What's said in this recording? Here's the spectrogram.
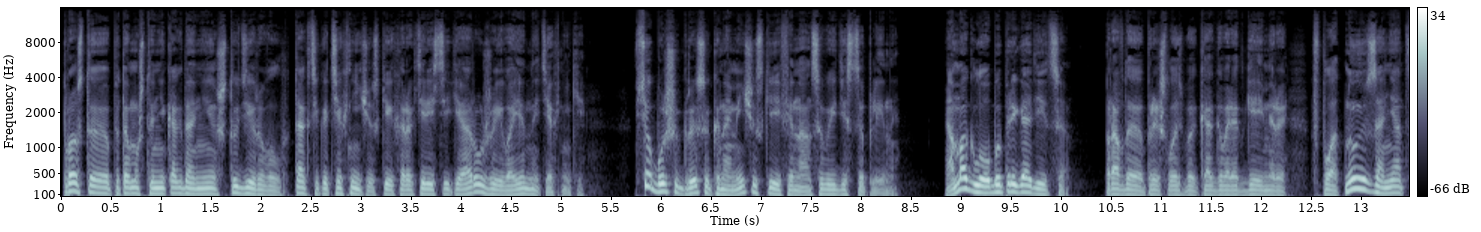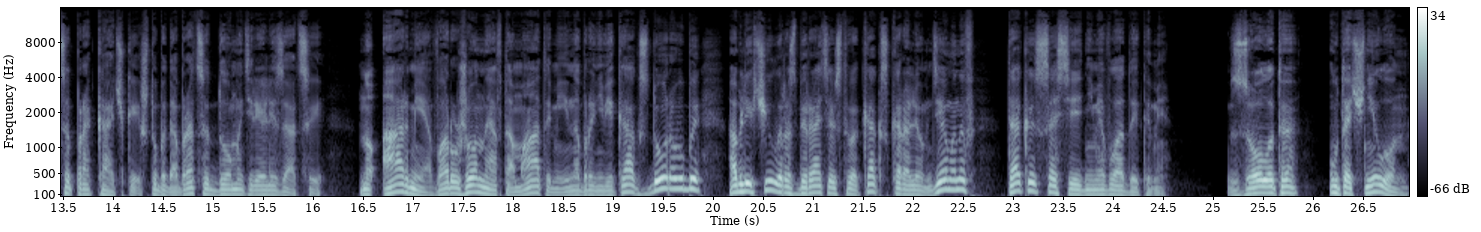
Просто потому, что никогда не штудировал тактико-технические характеристики оружия и военной техники. Все больше грыз экономические и финансовые дисциплины. А могло бы пригодиться. Правда, пришлось бы, как говорят геймеры, вплотную заняться прокачкой, чтобы добраться до материализации. Но армия, вооруженная автоматами и на броневиках, здорово бы облегчила разбирательство как с королем демонов, так и с соседними владыками. «Золото», — уточнил он.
